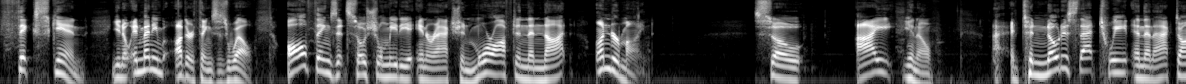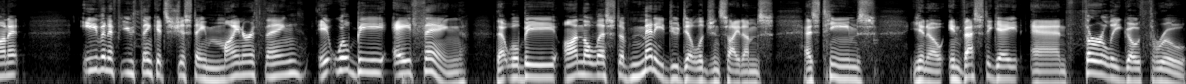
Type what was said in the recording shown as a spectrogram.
thick skin, you know, and many other things as well. All things that social media interaction more often than not undermine. So I, you know, I, to notice that tweet and then act on it, even if you think it's just a minor thing, it will be a thing that will be on the list of many due diligence items as teams, you know, investigate and thoroughly go through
